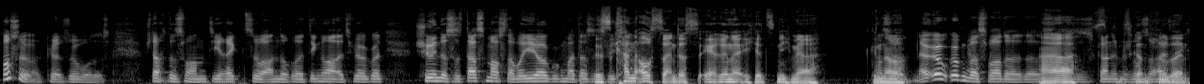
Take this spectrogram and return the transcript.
Ach so, okay, so war das. Ich dachte, das waren direkt so andere Dinger, als wir oh Gott, schön, dass du das machst, aber hier, guck mal, das ist. Das kann auch sein, das erinnere ich jetzt nicht mehr. Genau. Also, ja, irgendwas war da. Das, ah, das kann ich mich noch so halbwegs,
